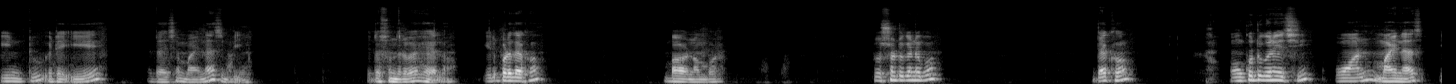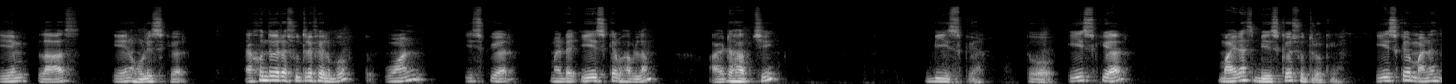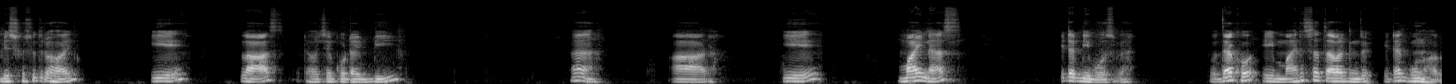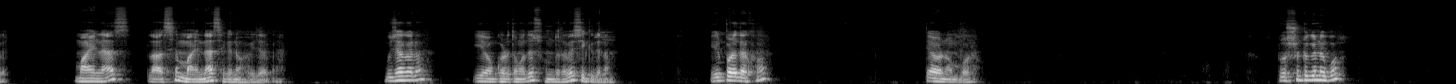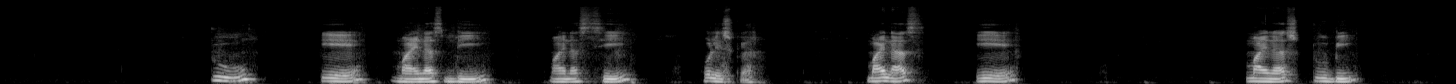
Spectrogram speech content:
ইন্টু এটা এ, এটা হচ্ছে মাইনাস বি। এটা সুন্দরভাবে হয়ে গেল। এরপরে দেখো বারো নম্বর। প্রশ্নটুকু নেব। দেখো, অঙ্কটুকু নিয়েছি one minus M plus N whole square এখন তো এটা সূত্রে ফেলব, তো ওয়ান স্কোয়ার মানে এটা এ স্কোয়ার ভাবলাম, আর এটা ভাবছি বি স্কোয়ার তো A square minus B square সূত্র কি? A square minus B square সূত্র হয় এ প্লাস এটা হচ্ছে গোটায় বি হ্যাঁ? আর এ মাইনাস এটা বি বসবে। তো দেখো এই মাইনাসের সাথে আবার কিন্তু এটা গুণ হবে। মাইনাস প্লাসে মাইনাস এখানে হয়ে যাবে। বুঝা গেল? এই অঙ্কটা তোমাদের সুন্দরভাবে শিখে দিলাম। এরপরে দেখো, তেরো নম্বর। প্রশ্নটুকু নেব। Two A minus B minus C whole square minus A minus two B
